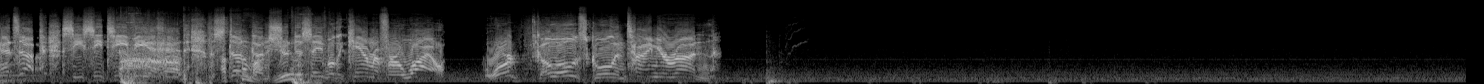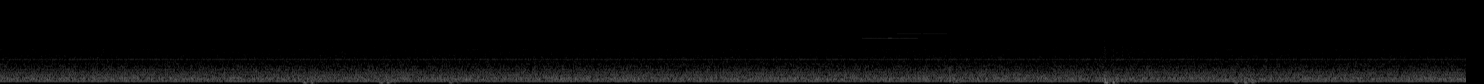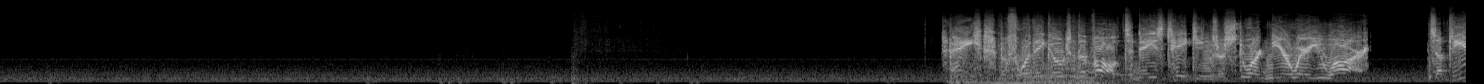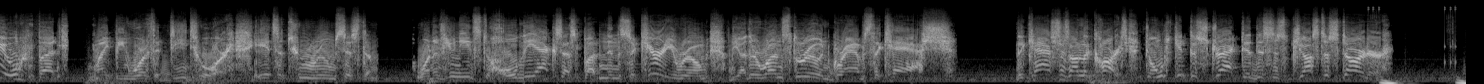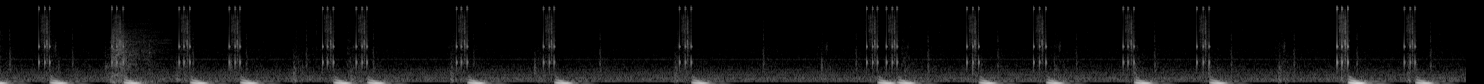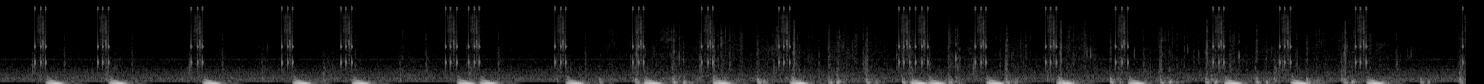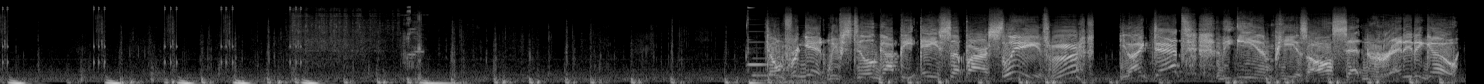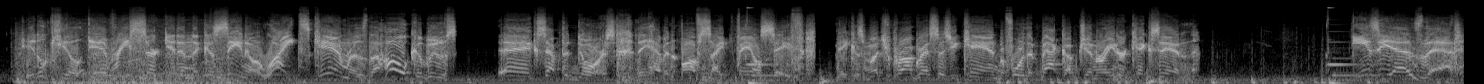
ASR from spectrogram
Heads up, CCTV ahead. The oh, stun come gun on, should really? disable the camera for a while. Or go old school and time your run. Hey, before they go to the vault, today's takings are stored near where you are. It's up to you, but might be worth a detour. It's a two-room system. One of you needs to hold the access button in the security room, the other runs through and grabs the cash. The cash is on the cart. Don't get distracted, this is just a starter. Still got the ace up our sleeve, huh? You like that? The EMP is all set and ready to go. It'll kill every circuit in the casino. Lights, cameras, the whole caboose. Eh, except the doors. They have an off-site failsafe. Make as much progress as you can before the backup generator kicks in. Easy as that.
